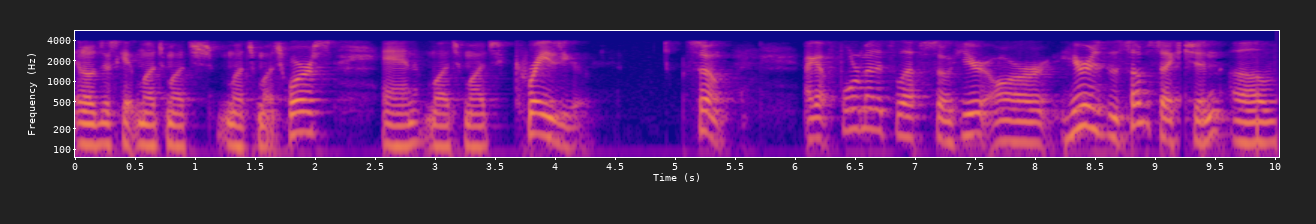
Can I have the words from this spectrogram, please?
it'll just get much much much much worse and much much crazier. So, I got 4 minutes left, so here are here is the subsection of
